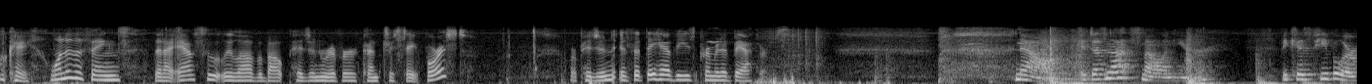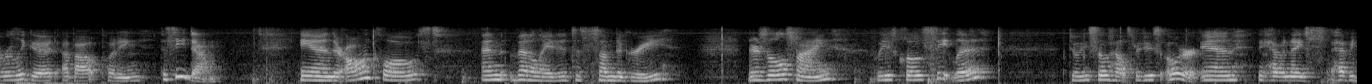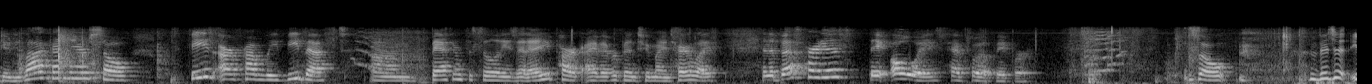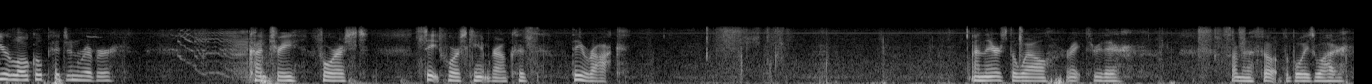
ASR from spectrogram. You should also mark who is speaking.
Speaker 1: Okay, one of the things that I absolutely love about Pigeon River Country State Forest, or Pigeon, is that they have these primitive bathrooms. Now, it does not smell in here because people are really good about putting the seed down. And they're all enclosed and ventilated to some degree. There's a little sign, please close seat lid. Doing so helps reduce odor. And they have a nice heavy duty lock on there, so these are probably the best um, bathroom facilities at any park I've ever been to in my entire life. And the best part is, they always have toilet paper. So, visit your local Pigeon River country forest, state forest campground, because they rock. And there's the well right through there. So I'm going to fill up the boys' water.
